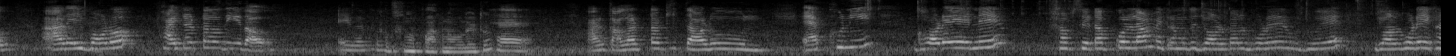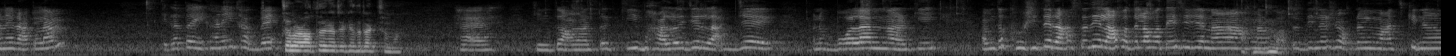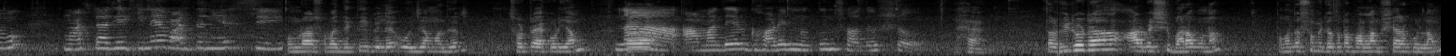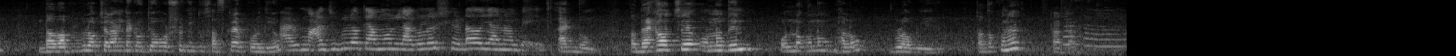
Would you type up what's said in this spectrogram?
আর এই বড় ফাইটারটাও দিয়ে দাও। এই দেখো। কত সুন্দর পাখনা বলে এটা? হ্যাঁ। আর কালারটা কি দারুণ। এক্ষুনি ঘরে এনে সব সেট আপ করলাম এটার মধ্যে জল টল ভরে ধুয়ে জল ভরে এখানে রাখলাম। এটা তো এখানেই থাকবে। চলো রাত হয়ে গেছে খেতে রাখছো না হ্যাঁ কিন্তু আমার তো কি ভালো যে লাগছে। মানে বলার না আর কি। আমি তো খুশিতে রাস্তা দিয়ে লাফাতে লাফাতে এসেছি যে না আমার কতদিনের স্বপ্ন আমি মাছ কিনে নেব মাছটা আজকে কিনে বাড়িতে নিয়ে এসেছি। তোমরা সবাই দেখতেই পেলে ওই যে আমাদের ছোট অ্যাকোরিয়াম। না আমাদের ঘরের নতুন সদস্য। হ্যাঁ তা ভিডিওটা আর বেশি বাড়াবো না। তোমাদের সঙ্গে যতটা পারলাম শেয়ার করলাম। দাদা পিপুলক চ্যানেলটাকে অতি অবশ্যই কিন্তু সাবস্ক্রাইব করে দিও। আর মাছগুলো কেমন লাগল সেটাও জানাবে। একদম। তো দেখা হচ্ছে অন্য দিন অন্য কোনো ভালো ব্লগ নিয়ে। ততক্ষণে টাটা।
